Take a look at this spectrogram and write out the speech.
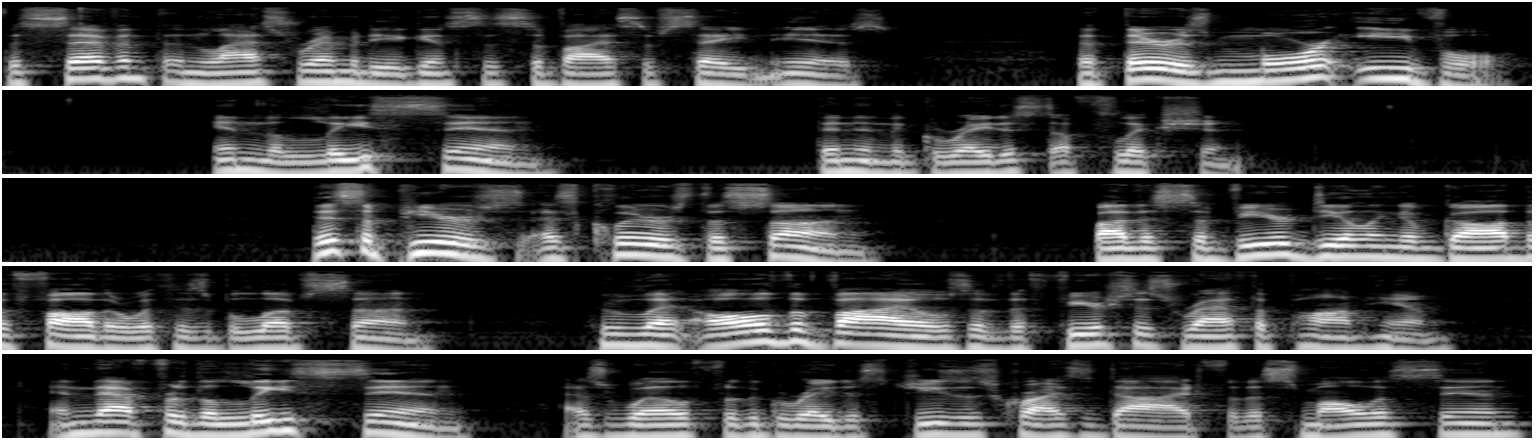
The seventh and last remedy against this device of Satan is that there is more evil in the least sin than in the greatest affliction. This appears as clear as the sun by the severe dealing of God the Father with his beloved Son, who let all the vials of the fiercest wrath upon him, and that for the least sin as well for the greatest. Jesus Christ died for the smallest sin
